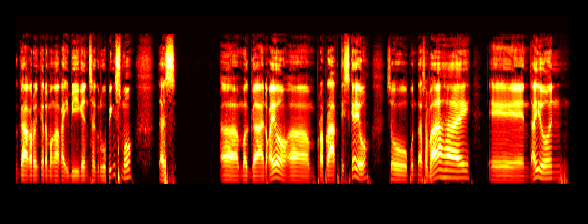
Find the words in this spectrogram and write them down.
magkakaroon ka ng mga kaibigan sa groupings mo, tapos uh, mag, ano kayo, um, pra-practice kayo, so punta sa bahay, And ayun,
